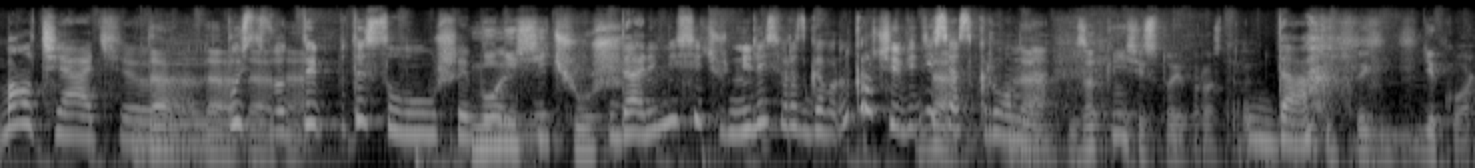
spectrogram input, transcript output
молчать. э, Да, да, Пусть да, вот да. ты, ты слушай Не больше. неси чушь. Да, не неси чушь, не лезь в разговор. Ну, короче, веди Да, себя скромно. да. Заткнись и стой просто. Да. Ты декор.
